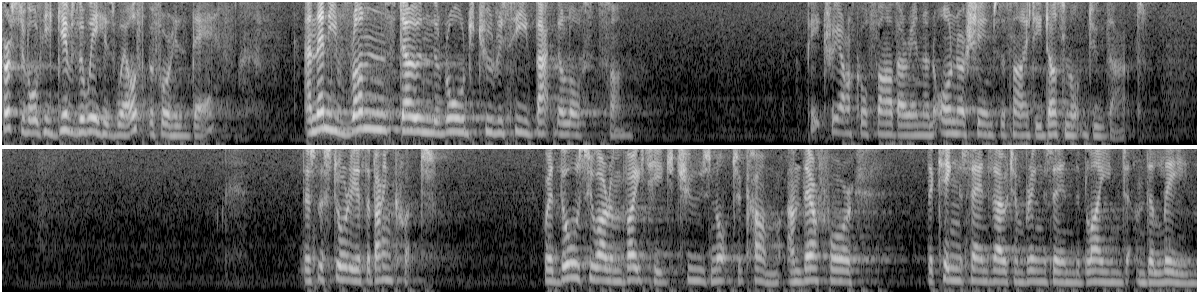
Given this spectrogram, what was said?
First of all, he gives away his wealth before his death, and then he runs down the road to receive back the lost son patriarchal father in an honour shame society does not do that. There's the story of the banquet, where those who are invited choose not to come, and therefore the king sends out and brings in the blind and the lame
